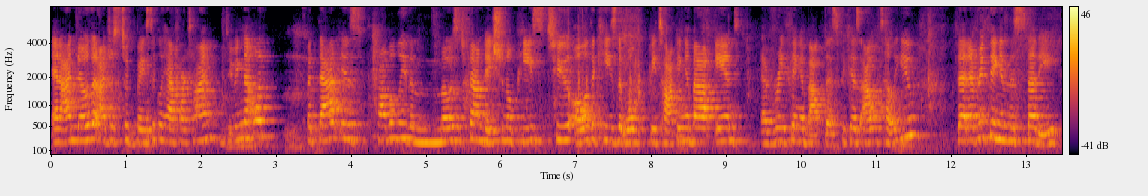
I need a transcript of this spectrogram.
And I know that I just took basically half our time doing that one, but that is probably the most foundational piece to all of the keys that we'll be talking about and everything about this. Because I will tell you that everything in this study,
